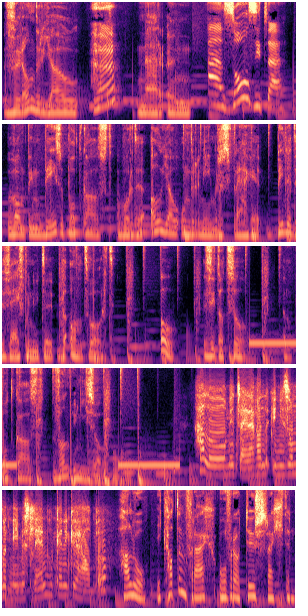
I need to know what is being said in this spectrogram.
Verander jou Huh? naar een. Ah, zo zit dat. Want in deze podcast worden al jouw ondernemersvragen binnen de vijf minuten beantwoord. Oh, zit dat zo? Een podcast van Unizo. Hallo, met Jaina van de Unis Ondernemerslijn. Hoe kan ik u helpen? Hallo, ik had een vraag over auteursrechten.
